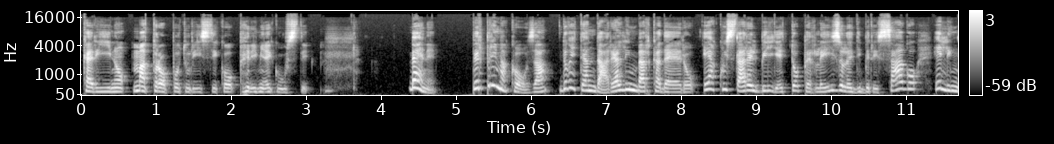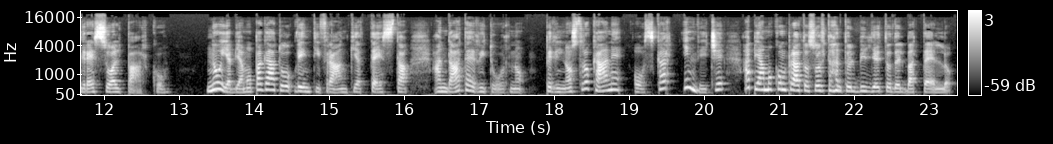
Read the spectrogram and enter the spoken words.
carino, ma troppo turistico per i miei gusti. Bene, per prima cosa dovete andare all'imbarcadero e acquistare il biglietto per le isole di Brissago e l'ingresso al parco. Noi abbiamo pagato 20 franchi a testa, andata e ritorno per il nostro cane, Oscar, invece abbiamo comprato soltanto il biglietto del battello.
